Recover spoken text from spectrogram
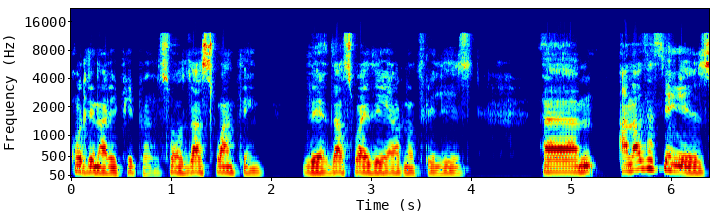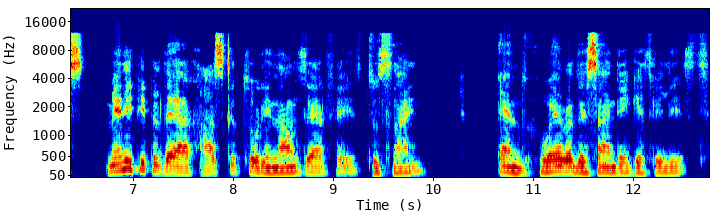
ordinary people. So that's one thing. They, that's why they are not released. Um, another thing is many people they are asked to renounce their faith to sign. And whoever they sign they get released.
